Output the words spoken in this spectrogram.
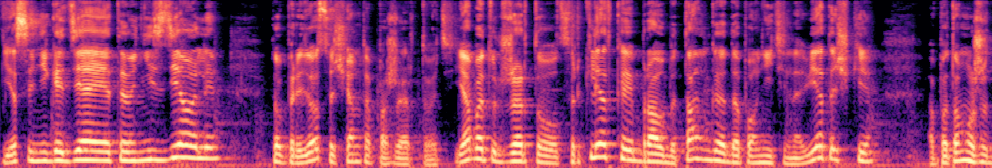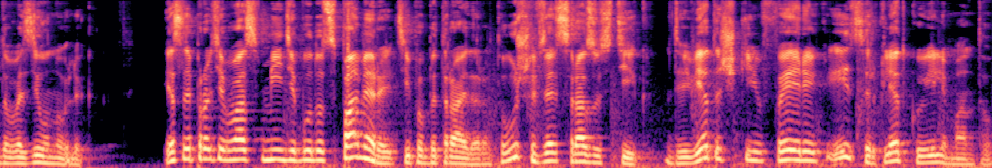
Если негодяи этого не сделали, то придется чем-то пожертвовать. Я бы тут жертвовал цирклеткой, брал бы танго, дополнительно веточки, а потом уже довозил нулик. Если против вас в миде будут спамеры, типа Бэтрайдера, то лучше взять сразу stick. Две веточки, фейрик и цирклетку или мантл.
